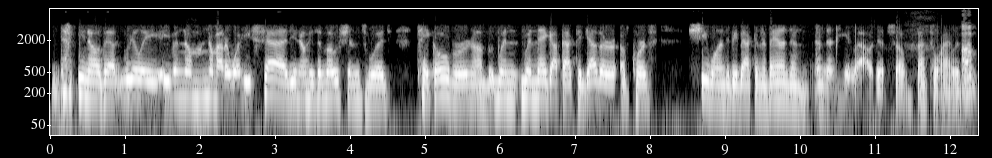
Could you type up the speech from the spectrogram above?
You know that really, even no no matter what he said, you know his emotions would take over. And uh, when when they got back together, of course, she wanted to be back in the band, and and then he allowed it. So that's why I was. Um,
